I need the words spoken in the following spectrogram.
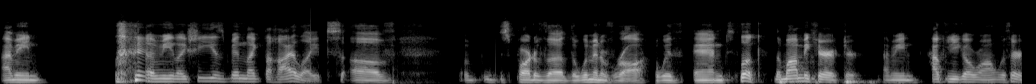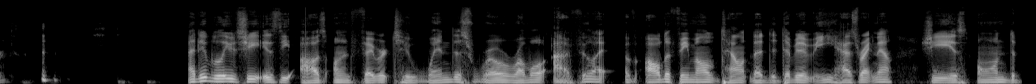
I mean, I mean, like she has been like the highlight of uh, this part of the the women of Raw with, and look, the mommy character. I mean, how can you go wrong with her? I do believe she is the odds-on favorite to win this Royal Rumble. I feel like of all the female talent that the WWE has right now, she is on the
